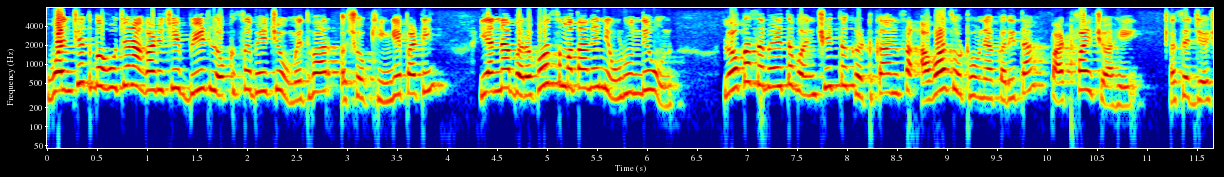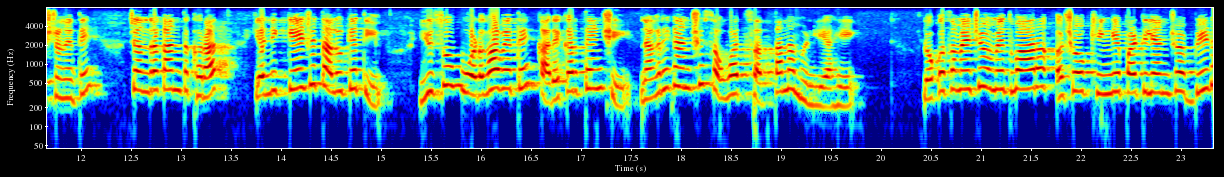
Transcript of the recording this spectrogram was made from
वंचित बहुजन आघाडीचे बीड लोकसभेचे उमेदवार अशोक हिंगे पाटील यांना भरघोस मताने निवडून देऊन लोकसभेत वंचित घटकांचा आवाज उठवण्याकरिता पाठवायचे आहे असे ज्येष्ठ नेते चंद्रकांत खरात यांनी केज तालुक्यातील युसुफ वडगाव येथे कार्यकर्त्यांशी नागरिकांशी संवाद साधताना म्हणली आहे. लोकसभेचे उमेदवार अशोक हिंगे पाटील यांच्या बीड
